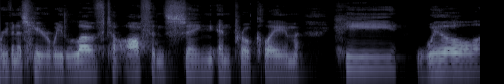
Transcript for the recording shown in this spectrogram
Or even as here, we love to often sing and proclaim, He will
